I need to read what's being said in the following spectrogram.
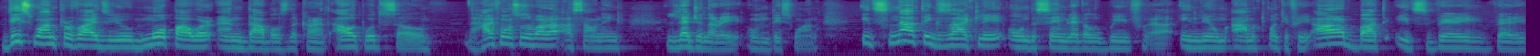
This one provides you more power and doubles the current output, so the HiFiMAN Susvara are sounding legendary on this one. It's not exactly on the same level with uh, Enleum AM23R, but it's very, very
